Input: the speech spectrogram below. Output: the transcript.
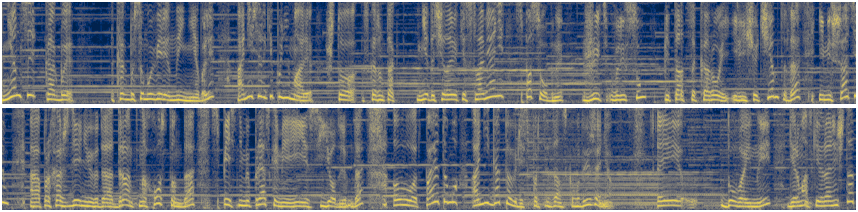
Немцы как бы как бы самоуверенные не были, они все-таки понимали, что, скажем так, недочеловеки-славяне способны жить в лесу, питаться корой или еще чем-то, да, и мешать им а, прохождению, да, дрант на Хостон, да, с песнями, плясками и с йодлем, да, вот, поэтому они готовились к партизанскому движению. И до войны германский генеральный штаб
